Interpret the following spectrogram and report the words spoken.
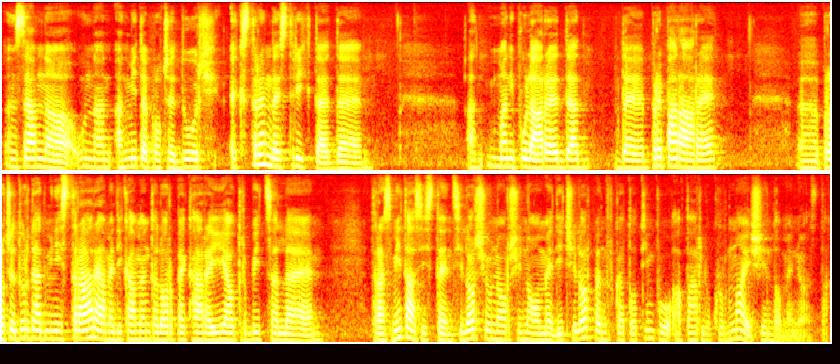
înseamnă un, anumite proceduri extrem de stricte de manipulare, de, de preparare, uh, proceduri de administrare a medicamentelor pe care ei au trebuit să le transmită asistenților și uneori și nouă medicilor, pentru că tot timpul apar lucruri noi și în domeniul ăsta.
